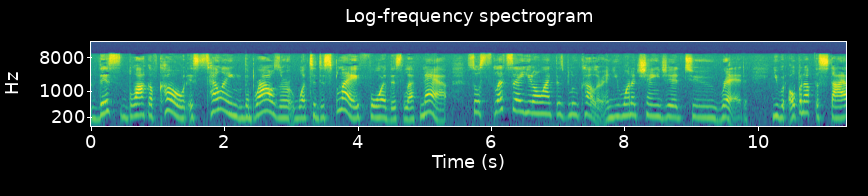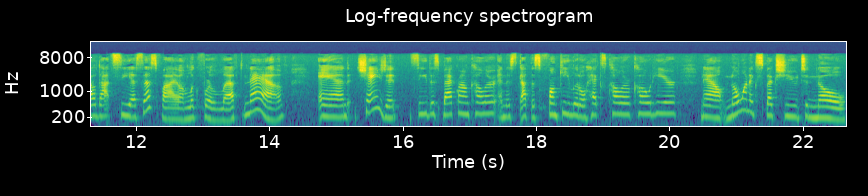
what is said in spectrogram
this block of code is telling the browser what to display for this left nav. So let's say you don't like this blue color and you want to change it to red. You would open up the style.css file and look for left nav and change it. See this background color and this got this funky little hex color code here. Now no one expects you to know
